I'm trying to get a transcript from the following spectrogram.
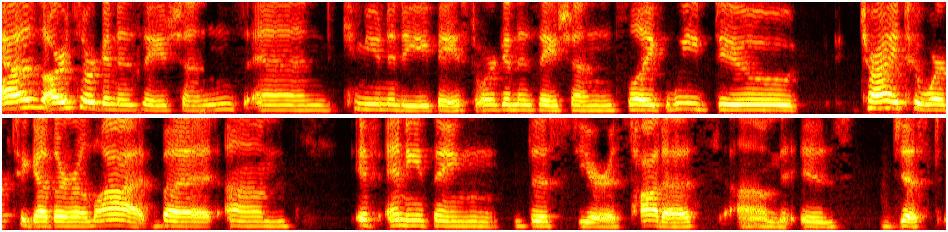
as arts organizations and community based organizations like we do try to work together a lot but um, if anything this year has taught us um, is just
